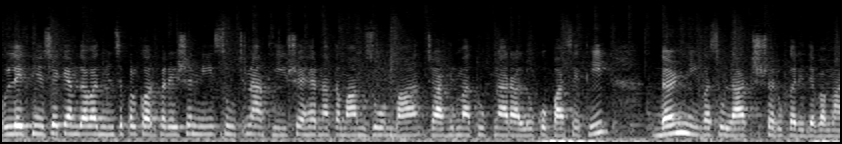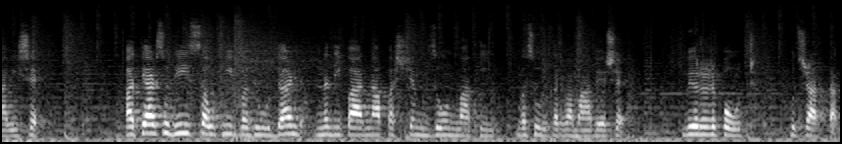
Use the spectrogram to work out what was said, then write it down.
ઉલ્લેખનીય છે કે અમદાવાદ મ્યુનિસિપલ કોર્પોરેશનની સૂચનાથી શહેરના તમામ ઝોનમાં જાહેરમાં થૂંકનારા લોકો પાસેથી દંડની વસૂલાત શરૂ કરી દેવામાં આવી છે. અત્યાર સુધી સૌથી વધુ દંડ નદી પારના પશ્ચિમ ઝોનમાંથી વસૂલ કરવામાં આવ્યો છે. બ્યુરો રિપોર્ટ. ગુજરાત તક.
